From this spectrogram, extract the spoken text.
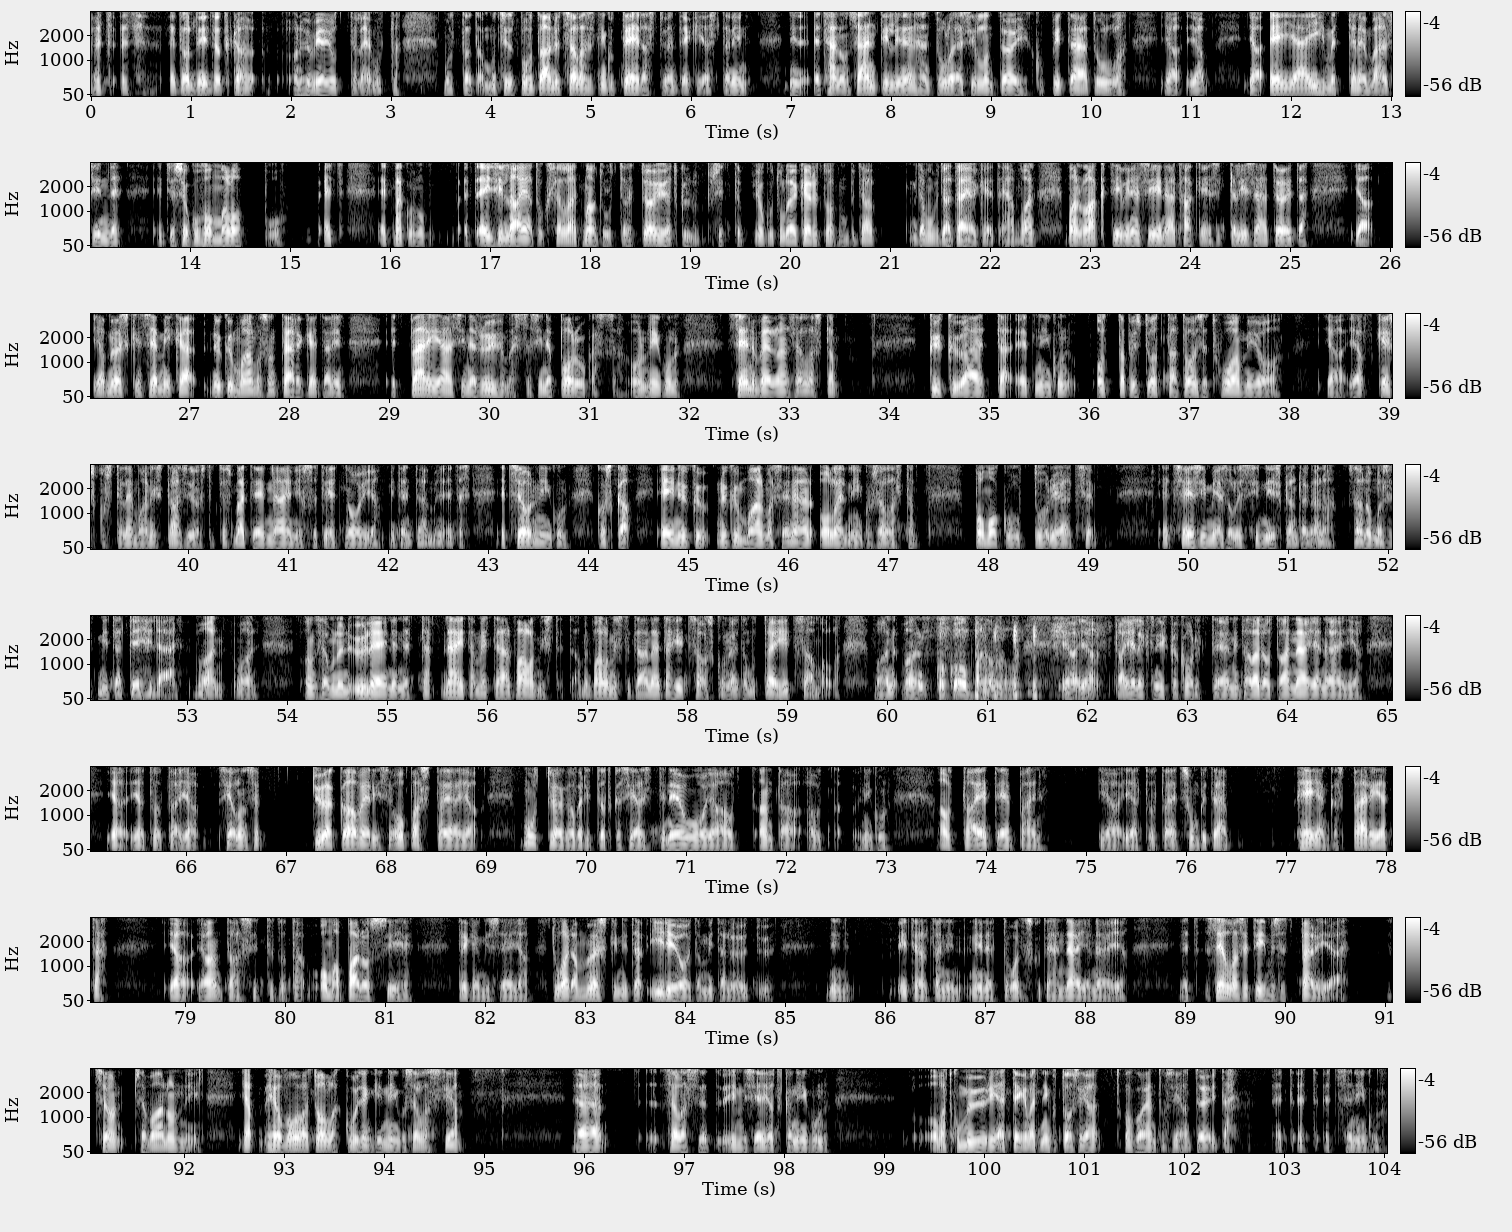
että et, et on niitä, jotka on hyviä juttelee, mutta, mutta, tota, mutta jos puhutaan nyt sellaisesta niin tehdastyöntekijästä, niin, niin että hän on säntillinen, hän tulee silloin töihin, kun pitää tulla ja, ja, ja ei jää ihmettelemään sinne, että jos joku homma loppuu. Että et mä kun, et ei sillä ajatuksella, että mä oon tullut tänne töihin, että kyllä sitten joku tulee kertoa, että mun pitää, mitä mun pitää tämän jälkeen tehdä, vaan mä oon aktiivinen siinä, että hakee sitten lisää töitä. Ja, ja myöskin se, mikä nykymaailmassa on tärkeää, niin että pärjää siinä ryhmässä, siinä porukassa. On niin kuin sen verran sellaista kykyä, että, että niin kuin otta, pystyy ottaa toiset huomioon ja, ja keskustelemaan niistä asioista, että jos mä teen näin, jos sä teet noin ja miten tämä menee tässä. Että se on niin kuin, koska ei nyky, nykymaailmassa enää ole niin kuin sellaista pomokulttuuria, että se, että se esimies olisi siinä niskan takana sanomassa, että mitä tehdään, vaan, vaan – on semmoinen yleinen, että näitä me täällä valmistetaan. Me valmistetaan näitä hitsauskoneita, mutta ei hitsaamalla, vaan, vaan kokoonpanolla ja, ja, tai elektroniikkakortteja, niitä ladotaan näin ja näin. Ja, ja, ja, tota, ja siellä on se työkaveri, se opastaja ja muut työkaverit, jotka siellä sitten neuvoo ja aut, antaa, aut, niin kuin, auttaa eteenpäin. Ja, ja tota, että sun pitää heidän kanssa pärjätä ja, ja antaa sitten tota, oma panos siihen – tekemiseen ja tuoda myöskin niitä ideoita, mitä löytyy niin itseltä, niin, niin että voitaisiko tehdä näin ja näin. Ja, että sellaiset ihmiset pärjää. Että se, on, se vaan on niin. Ja he voivat olla kuitenkin niin kuin sellaisia, ää, sellaisia ihmisiä, jotka niin kuin ovat kuin myyriä, että tekevät niin kuin tosiaan, koko ajan tosiaan töitä. Että et, et se niin kuin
